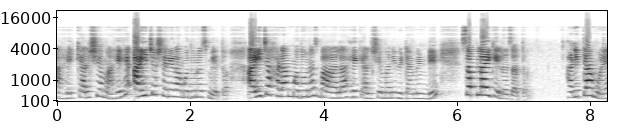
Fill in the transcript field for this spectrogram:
आहे कॅल्शियम आहे हे आईच्या शरीरामधूनच मिळतं. आईच्या हाडांमधूनच बाळाला हे कॅल्शियम आणि व्हिटॅमिन डी सप्लाय केलं जातं. आणि त्यामुळे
